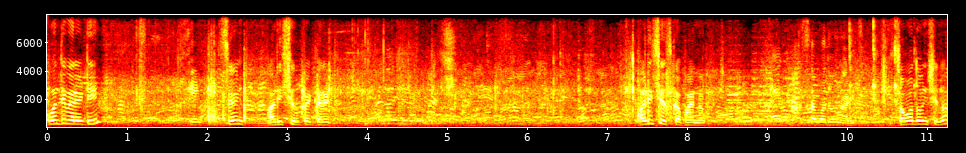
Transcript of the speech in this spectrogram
कोणती व्हेरायटी सेंट अडीचशे रुपये कॅरेट. अडीचशेच का फायनल सव्वा दोन अडीच. सव्वा दोनशे ना?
